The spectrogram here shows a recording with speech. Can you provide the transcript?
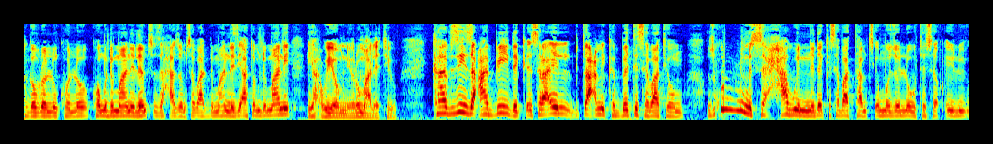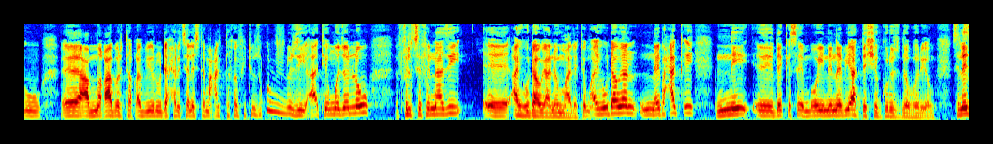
ክገብረሉ ከሎ ከምኡ ድማ ለምፂ ዝሓዞም ሰባት ድማ ነዚኣቶም ድማ የሕውዮም ነይሩ ማለት እዩ ካብዚ ዝዓቢ ደቂ እስራኤል ብጣዕሚ ከበድቲ ሰባት እዮም እዚ ኩሉ ምስ ሓዊ ንደቂ ሰባት ኣምፅኦሞ ዘለዉ ተሰቒሉ ዩ ኣብ መቓብር ተቐቢሩ ድሕሪ ሰለስተ መዓልቲ ተኸፊቱ እዚ ኩሉ እዚ ኣእትዮሞ ዘለዉ ፍልስፍና እዚ ኣይሁዳውያን እዮም ማለት እዮም ኣይሁዳውያን ናይ ብሓቂ ንደቂ ወይ ንነብያት ደሸግሩ ዝነበሩ እዮም ስለዚ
